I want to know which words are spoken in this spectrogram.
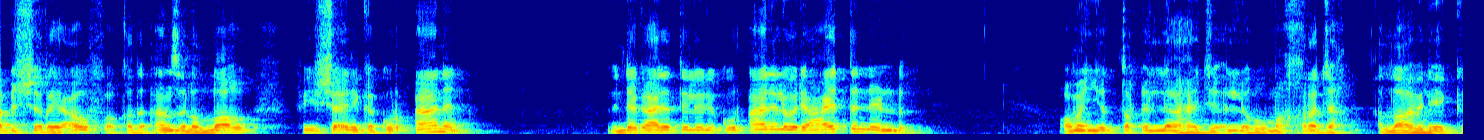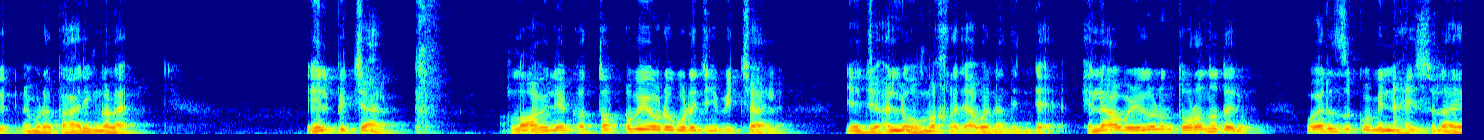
അബ്ശിർ യാ ഔഫ് വഖദ് അൻസലല്ലാഹു ഫീ ഷഅനിക ഖുർആനൻ നിന്റെ കാര്യത്തിൽ ഒരു ഖുർആാനിൽ ഒരു ആയത്തന്നെ ഉണ്ട് ഒമയ്യത്തഖില്ല ഹജ് അല്ലഹു മഹ്റജ അള്ളാഹുവിലേക്ക് നമ്മുടെ കാര്യങ്ങളെ ഏൽപ്പിച്ചാൽ അള്ളാഹുവിലേക്ക് തക്കവയോടുകൂടി ജീവിച്ചാൽ യജ് അല്ലഹു മഹ്റജ അവൻ അതിന്റെ എല്ലാ വഴികളും തുറന്നു തരും. വൈറസുക്കുമിൻ ഹൈസുലായ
